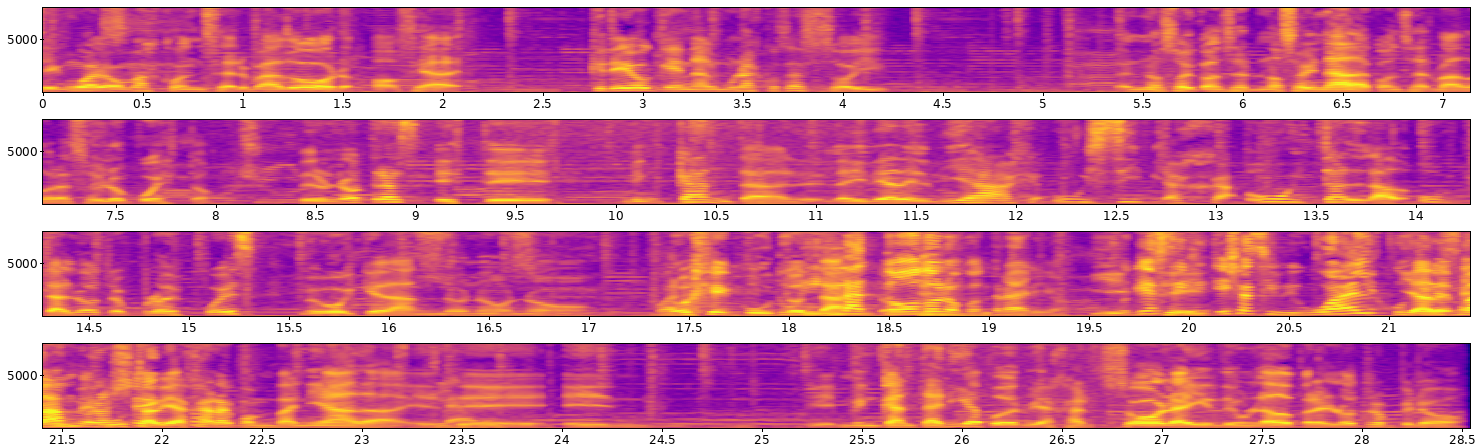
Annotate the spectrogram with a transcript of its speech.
tengo algo más conservador. O sea, creo que en algunas cosas soy. No soy, no soy nada conservadora, soy lo opuesto. Pero en otras, este, me encanta la idea del viaje. Uy, sí, viaja. Uy, tal lado, uy, tal otro. Pero después me voy quedando. No, no. Bueno, no ejecuto tu tanto. todo lo contrario. Y- Porque sí. ella sí igual, justo Y además me gusta viajar acompañada. este, eh, eh, me encantaría poder viajar sola, ir de un lado para el otro, pero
